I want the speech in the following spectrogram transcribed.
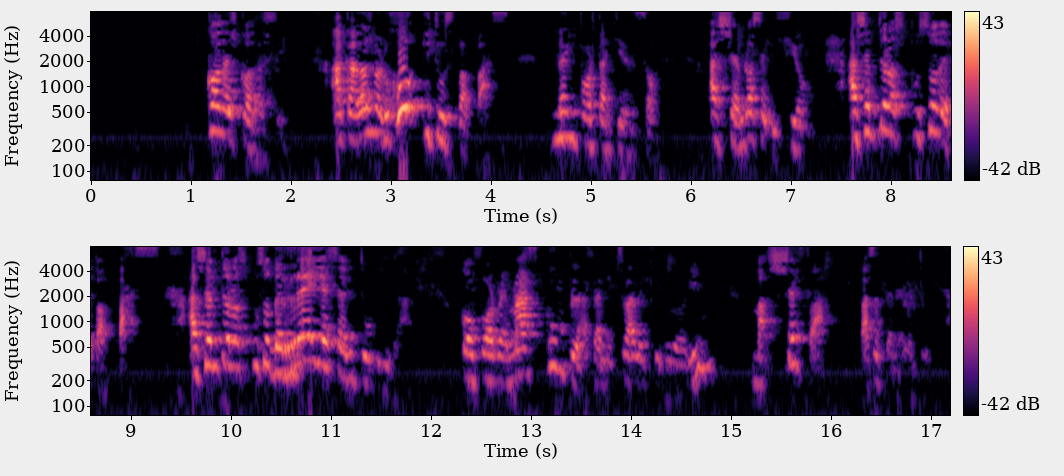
Kodesh Kodesh. Akadosh Barujú y tus papás. No importa quién son. Hashem los eligió. Hashem te los puso de papás. Hashem te los puso de reyes en tu vida. Conforme más cumplas la mitzvah de Kibudorim, más shefa vas a tener en tu vida.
